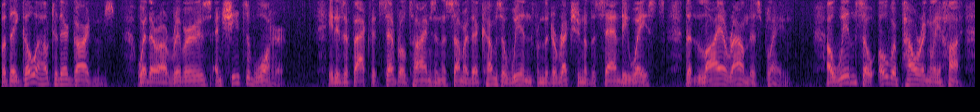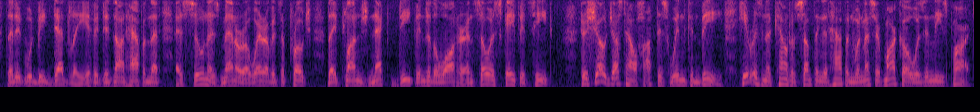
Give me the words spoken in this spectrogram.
but they go out to their gardens, where there are rivers and sheets of water. It is a fact that several times in the summer there comes a wind from the direction of the sandy wastes that lie around this plain. A wind so overpoweringly hot that it would be deadly if it did not happen that as soon as men are aware of its approach, they plunge neck deep into the water and so escape its heat. To show just how hot this wind can be, here is an account of something that happened when Messer Marco was in these parts.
